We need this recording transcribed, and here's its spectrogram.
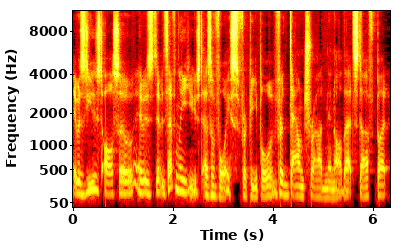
it was used also it was, it was definitely used as a voice for people for downtrodden and all that stuff but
